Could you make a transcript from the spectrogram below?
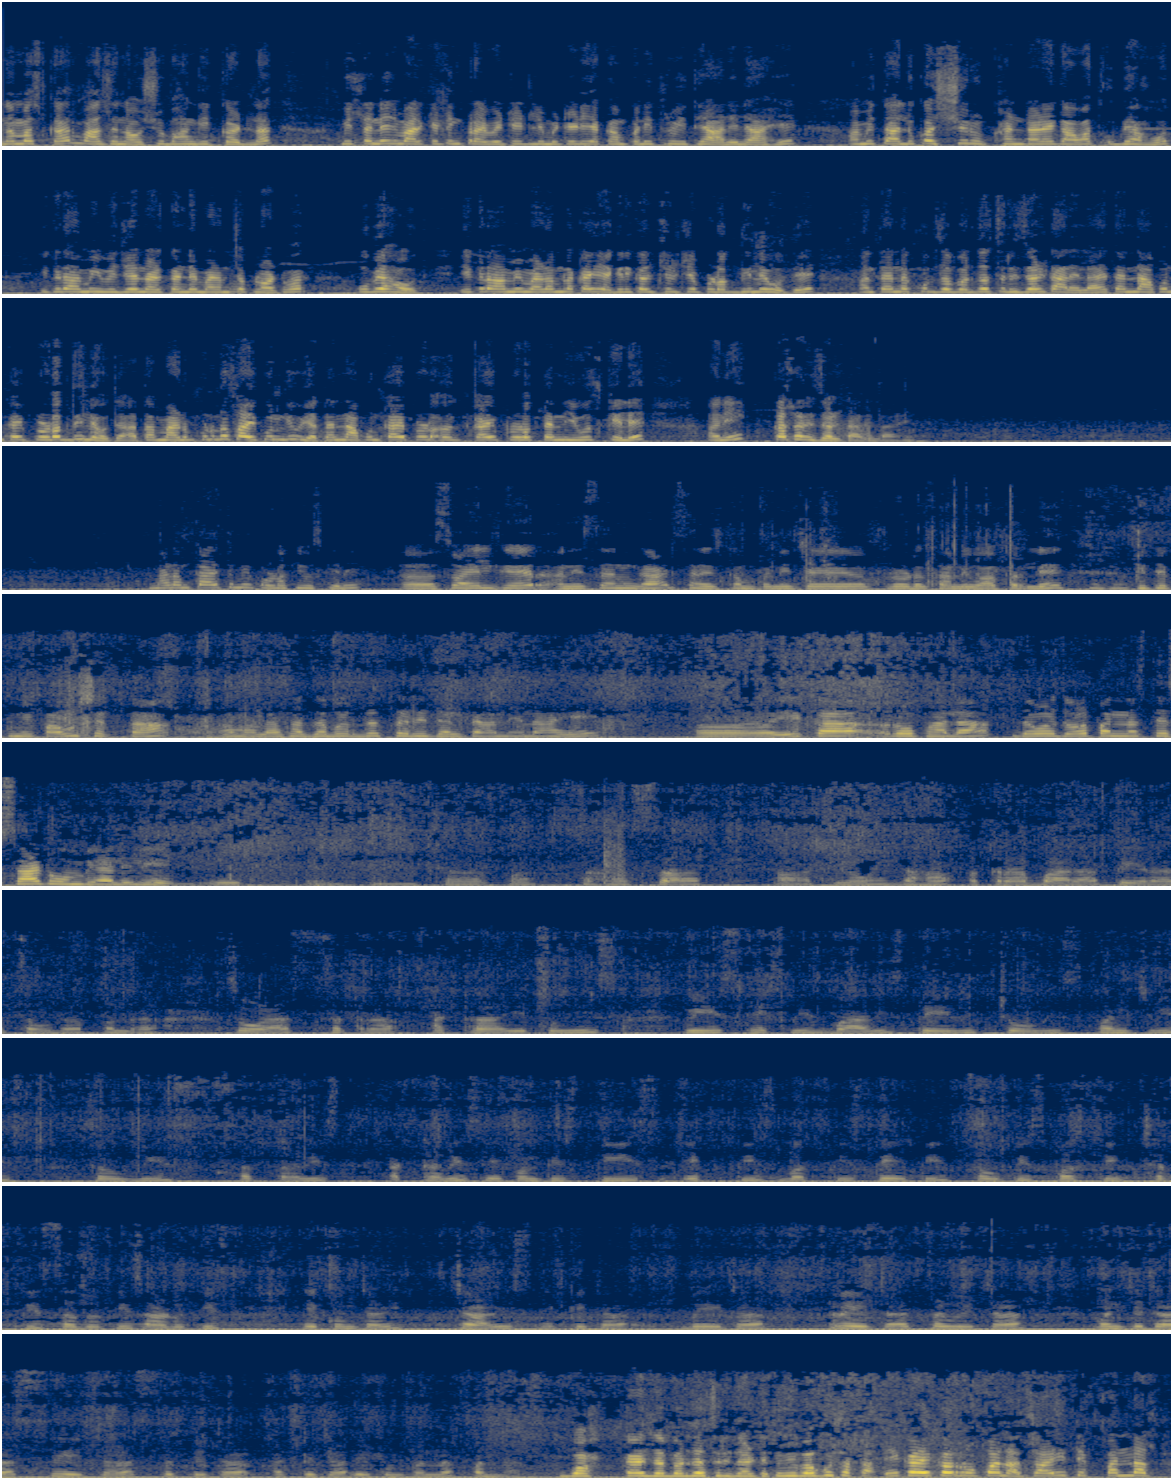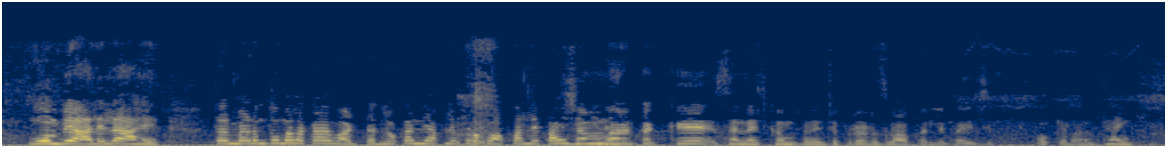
नमस्कार माझं नाव शुभांगी कडलक. मी सनेज मार्केटिंग प्रायव्हेटेड लिमिटेड या कंपनी थ्रू इथे आलेले आहे. आम्ही तालुका शिरूर खंडाळे गावात उभे आहोत. इकडे आम्ही विजय नळकंडे मॅडमच्या प्लॉटवर उभे आहोत. इकडे आम्ही मॅडमला काही ॲग्रिकल्चरचे प्रोडक्ट दिले होते आणि त्यांना खूप जबरदस्त रिझल्ट आलेला आहे. त्यांना आपण काही प्रोडक्ट दिले होते. आता मॅडमकडूनच ऐकून घेऊया. त्यांना आपण काय प्रोडक्ट काय प्रोडक्ट त्यांनी यूज केले आणि कसा रिझल्ट आलेला आहे. मॅडम काय तुम्ही प्रोडक्ट यूज केले? सॉइल केअर आणि सनगार्ड सनेज कंपनीचे प्रोडक्ट आम्ही वापरले. तिथे तुम्ही पाहू शकता. आम्हाला असा जबरदस्त रिझल्ट आलेला आहे. एका रोपाला जवळजवळ पन्नास ते साठ ओंबी आलेली आहे. एक चार पाच सहा सात आठ नऊ दहा अकरा बारा तेरा चौदा पंधरा सोळा सतरा अठरा एकोणीस वीस एकवीस बावीस तेवीस चोवीस पंचवीस सव्वीस सत्तावीस अठ्ठावीस एकोणतीस तीस एकतीस बत्तीस तेहतीस चौतीस पस्तीस छत्तीस सदोतीस अडोतीस एकोणचाळीस चाळीस एक्केचाळीस बेचाळीस त्रेचाळीस चव्वेचाळीस पंचेचाळीस सेहेचाळीस सत्तेचाळीस अठ्ठेचाळीस एकोणपन्नास पन्नास. वा काय जबरदस्त रिझल्ट आहे. तुम्ही बघू शकता एका एका रोपाला चाळीस ते पन्नास वोंबे आलेल्या आहेत. तर मॅडम तुम्हाला काय वाटतं? लोकांनी आपले प्रोडक्ट वापरले पाहिजे शंभर? टक्के सनेज कंपनीचे प्रोडक्ट वापरले पाहिजे ओके मॅडम थँक्यू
